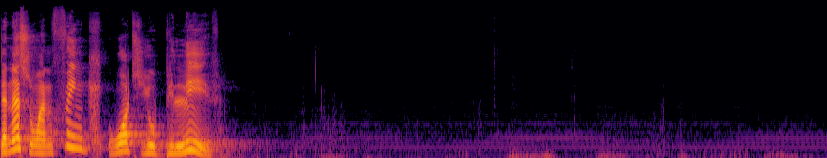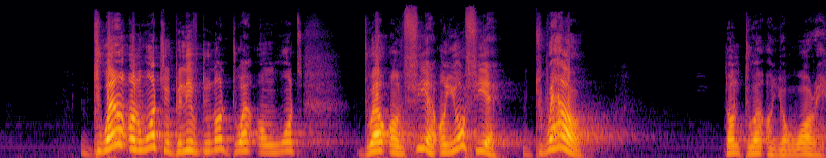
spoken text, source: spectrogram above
The next one think what you believe. Dwell on what you believe. Do not dwell on what, dwell on fear, on your fear. Dwell don't dwell on your worry.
